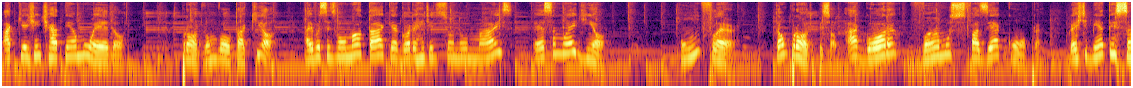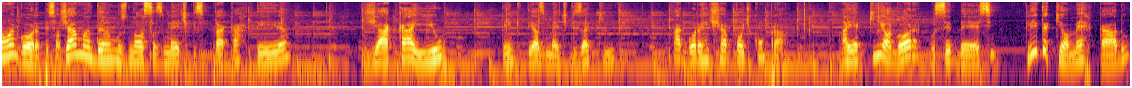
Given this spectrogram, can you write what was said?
Aqui a gente já tem a moeda, ó. Pronto, vamos voltar aqui, ó. Aí vocês vão notar que agora a gente adicionou mais essa moedinha, ó. Um flare. Então pronto, pessoal. Agora vamos fazer a compra. Preste bem atenção agora, pessoal. Já mandamos nossas Magics para carteira. Já caiu. Tem que ter as Magics aqui. Agora a gente já pode comprar. Aí aqui, ó, agora você desce, clica aqui, ó, mercado.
